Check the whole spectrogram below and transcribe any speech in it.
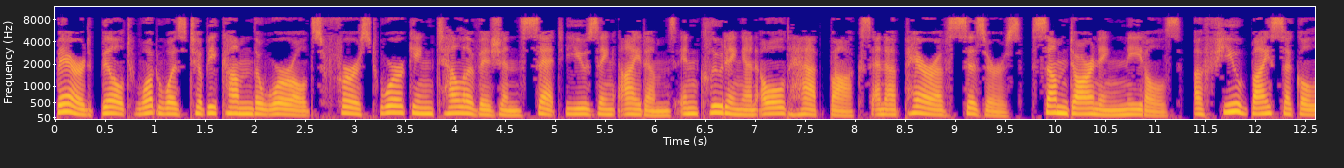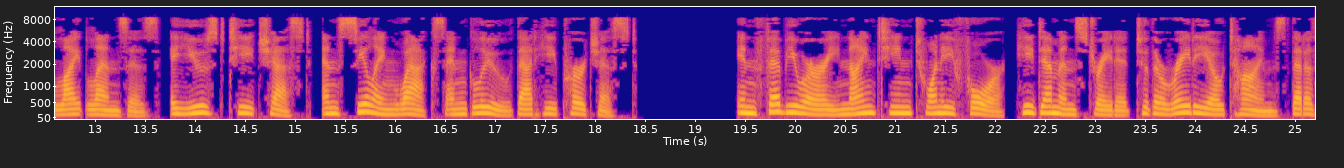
Baird built what was to become the world's first working television set using items including an old hatbox and a pair of scissors, some darning needles, a few bicycle light lenses, a used tea chest, and sealing wax and glue that he purchased. In February 1924, he demonstrated to the Radio Times that a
